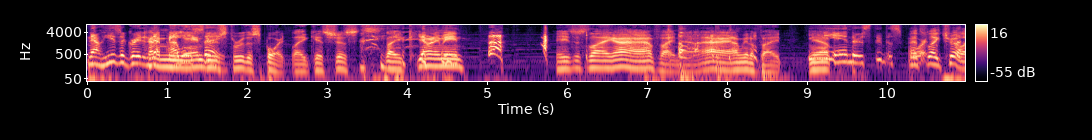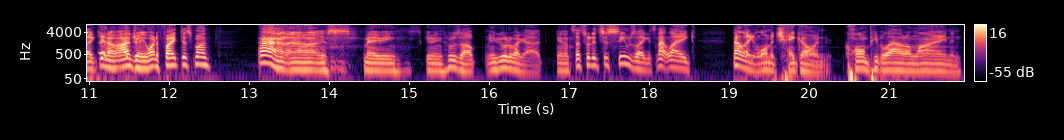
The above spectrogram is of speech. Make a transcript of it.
Now he is a great. kind of meanders through the sport. Like it's just like you know what I mean. He's just like, all right, I'm fighting now. All right, I'm gonna fight. He Yeah, meanders through the sport. that's like true. Like you know, Andre, you want to fight this month? I don't know. It's maybe. Give me who's up. I mean, who do I got? You know, that's what it just seems like. It's not like not like Lomachenko and calling people out online and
